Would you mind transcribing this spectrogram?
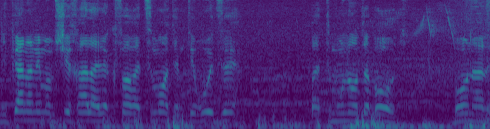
מכאן אני ממשיך הלאה לכפר עצמו, אתם תראו את זה בתמונות הבאות. בואו נעלה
